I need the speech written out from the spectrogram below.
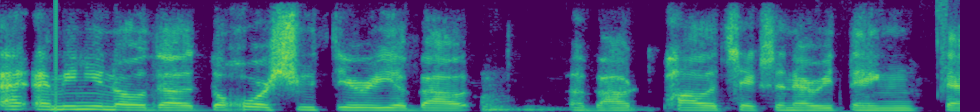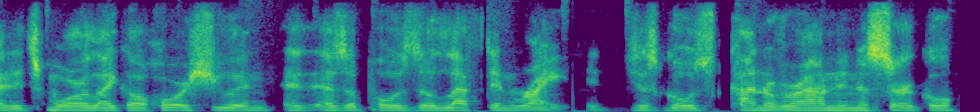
I, I mean, you know, the the horseshoe theory about about politics and everything that it's more like a horseshoe and as opposed to left and right. It just goes kind of around in a circle.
